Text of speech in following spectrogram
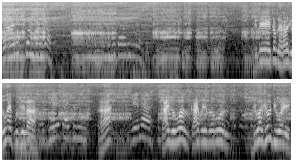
बारीक पण तिथे येतो घराला घेऊ काय पूजेला? काय घेऊ बोल? काय पाहिजे तुला बोल? दिवा घेऊ दिवा एक.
